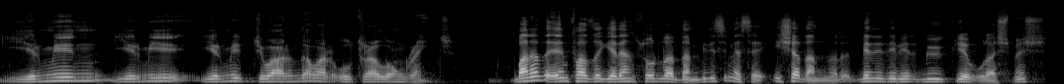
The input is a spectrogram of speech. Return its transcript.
20 20 20 civarında var ultra long range. Bana da en fazla gelen sorulardan birisi mesela iş adamları belirli bir büyüklüğe ulaşmış.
